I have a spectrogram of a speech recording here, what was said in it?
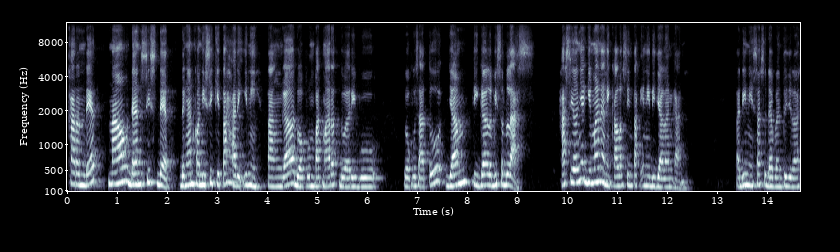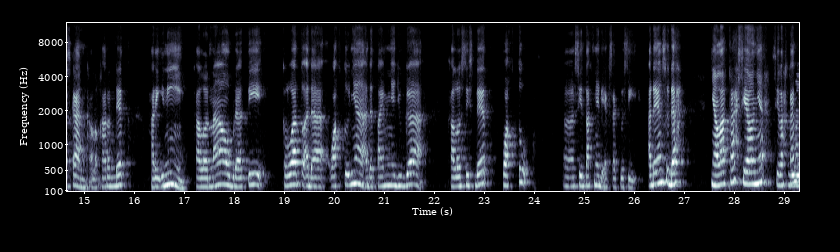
Current date, now, dan sysdate dengan kondisi kita hari ini, tanggal 24 Maret 2020 21 jam 3 lebih 11. Hasilnya gimana nih kalau sintak ini dijalankan? Tadi Nisa sudah bantu jelaskan, kalau current date hari ini, kalau now berarti keluar tuh ada waktunya, ada time-nya juga. Kalau sysdate, waktu uh, sintaknya dieksekusi. Ada yang sudah nyalakah sialnya? Silahkan.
